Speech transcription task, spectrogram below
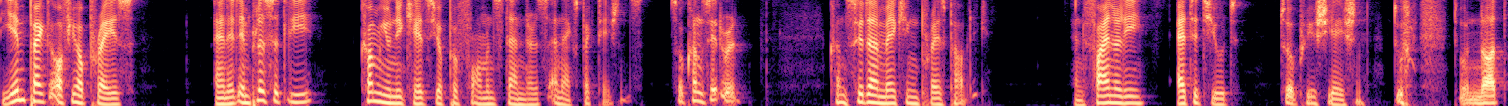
the impact of your praise, and it implicitly communicates your performance standards and expectations. So consider it. Consider making praise public. And finally, attitude to appreciation. Do, do not,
